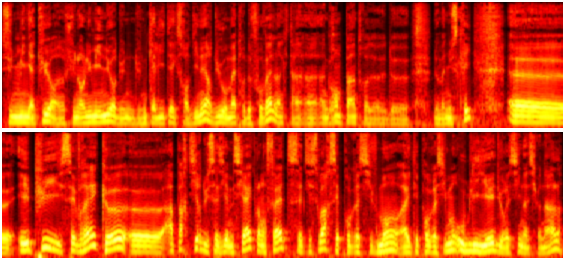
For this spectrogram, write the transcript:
C'est une miniature, hein, c'est une enluminure d'une qualité extraordinaire due au maître de Fauvel, hein, qui est un, un, grand peintre de, de, de manuscrits. Euh, et puis c'est vrai que euh, à partir du XVIe siècle, en fait, cette histoire s'est progressivement a été progressivement oubliée du récit national.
